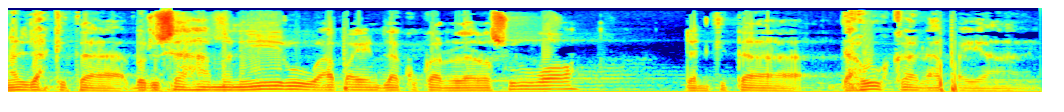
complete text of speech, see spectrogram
Marilah kita berusaha meniru apa yang dilakukan oleh Rasulullah dan kita jauhkan apa yang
